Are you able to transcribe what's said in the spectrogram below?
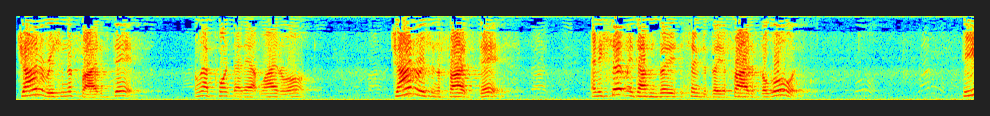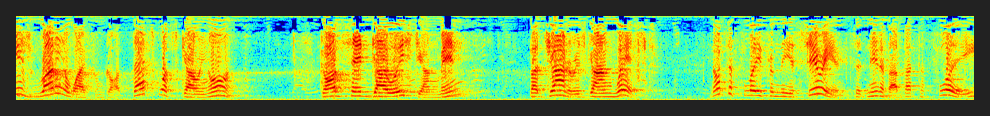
Jonah isn't afraid of death. I'm going to point that out later on. Jonah isn't afraid of death. And he certainly doesn't be, seem to be afraid of the Lord. He is running away from God. That's what's going on. God said, go east, young men. But Jonah is going west. Not to flee from the Assyrians at Nineveh, but to flee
